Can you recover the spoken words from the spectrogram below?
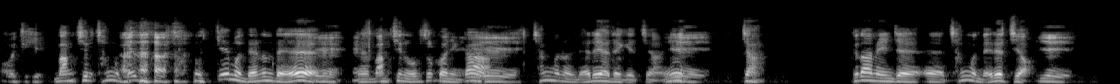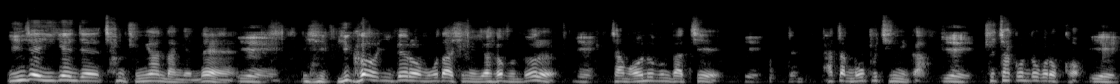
어떻게? 망치로 창문 빼, 깨면 되는데 예. 예, 망치는 없을 거니까 예. 창문을 내려야 되겠죠. 예. 예. 예. 자, 그 다음에 이제 예, 창문 내렸죠. 예. 이제 이게 이제 참 중요한 단계인데 예. 이, 이거 이대로 못 하시면 여러분들 예. 참 어느 분 같이 예. 좀 바짝 못 붙이니까 예. 주차권도 그렇고 예.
